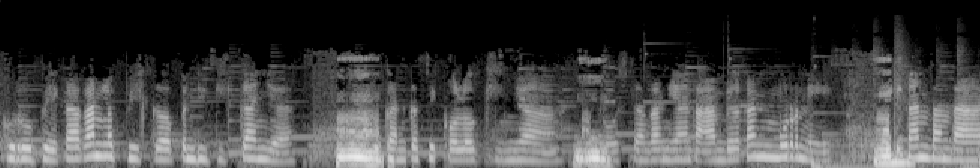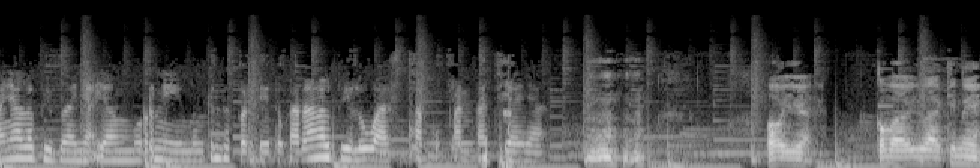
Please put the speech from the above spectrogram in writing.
guru BK kan lebih ke pendidikan ya Hmm. bukan ke psikologinya Hmm. gitu. sedangkan yang tak ambil kan murni jadi kan tantangannya lebih banyak yang murni mungkin seperti itu karena lebih luas cakupan kajiannya Hmm. Oh iya, kembali lagi nih,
